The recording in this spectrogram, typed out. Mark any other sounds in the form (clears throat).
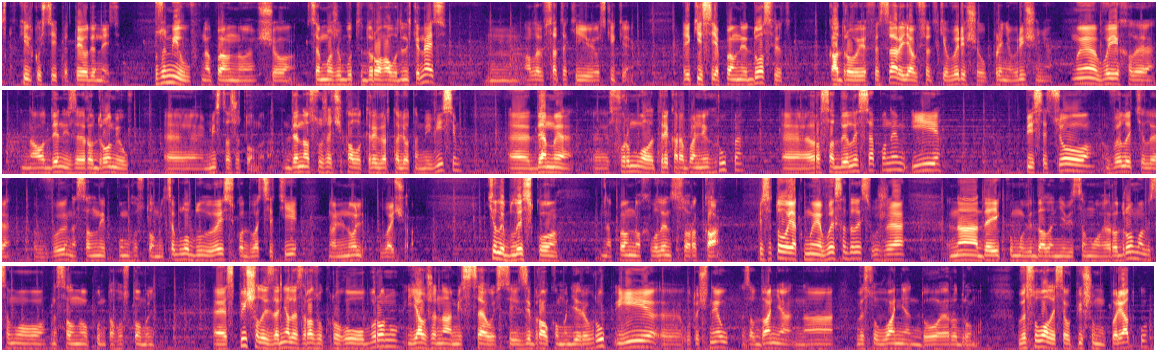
в кількості п'яти одиниць. Розумів, напевно, що це може бути дорога в один кінець, але все-таки, оскільки якийсь є певний досвід, кадровий офіцер, я все-таки вирішив, прийняв рішення. Ми виїхали на один із аеродромів е, міста Житомира, де нас вже чекало три вертольота Мі-8, е, де ми е, сформували три корабельні групи, розсадилися по ним і після цього вилетіли в населений пункт Гостомель. Це було близько 20.00 вечора. Летіли близько, напевно, хвилин 40. Після того, як ми висадились уже на деякому віддаленні від самого аеродрома, від самого населеного пункту Гостомель, е, спішились, зайняли зразу кругову оборону. Я вже на місцевості зібрав командирів груп і е, уточнив завдання на висування до аеродрому. Висувалися в пішому порядку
